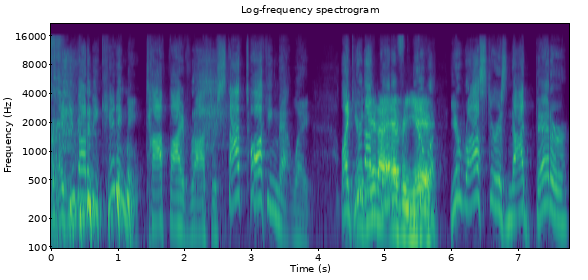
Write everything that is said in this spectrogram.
Like you got to be kidding me. Top 5 roster. Stop talking that way. Like you're not better. every Your- year. Your, roster is not better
